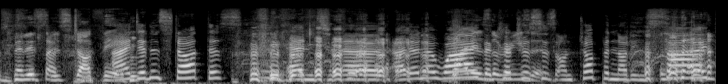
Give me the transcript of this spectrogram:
that let's, so- start there. I didn't start this, and uh, I don't know why the, the clitoris reason? is on top and not inside,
